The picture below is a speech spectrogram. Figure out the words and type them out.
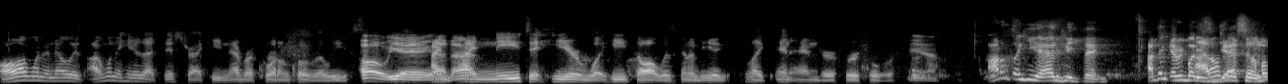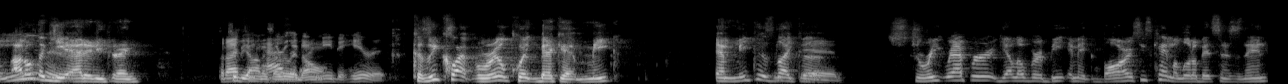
All I want to know is I want to hear that diss track he never quote unquote released. Oh yeah, yeah, yeah. I, that, I need to hear what he thought was going to be like an ender for sure. yeah. I don't think he had anything. I think everybody's I don't think guessing so. I don't think he either. had anything. But To I be honest, I really it, don't. need to hear it. Because he clapped real quick back at Meek. And Meek is like a Did. street rapper, yell over a beat and make bars. He's came a little bit since then.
